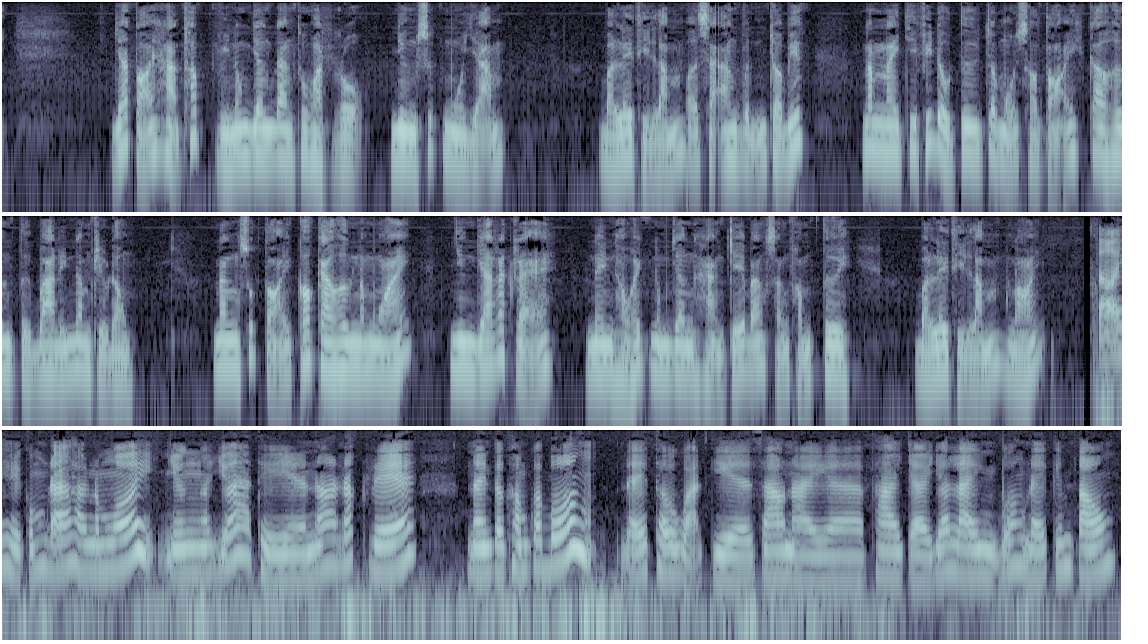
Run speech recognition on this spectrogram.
Giá tỏi hạ thấp vì nông dân đang thu hoạch rộ nhưng sức mua giảm. Bà Lê Thị Lắm ở xã An Vĩnh cho biết, năm nay chi phí đầu tư cho mỗi sò tỏi cao hơn từ 3 đến 5 triệu đồng. Năng suất tỏi có cao hơn năm ngoái, nhưng giá rất rẻ nên hầu hết nông dân hạn chế bán sản phẩm tươi. Bà Lê Thị Lắm nói. Tỏi thì cũng đỡ hơn năm ngoái, nhưng giá thì nó rất rẻ nên tôi không có bón để thu hoạch về sau này à, phai trời gió lên bón để kiếm tốn.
